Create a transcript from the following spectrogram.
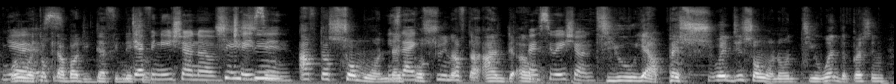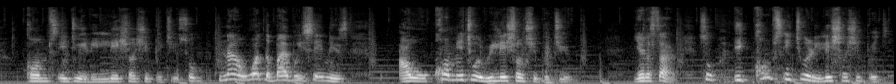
when we're talking about the definition. Definition of chasing, chasing. after someone, It's like, like pursuing after and um, Persuasion. till yeah, persuading someone until when the person comes into a relationship with you. So now what the Bible is saying is, I will come into a relationship with you. You understand? So it comes into a relationship with you.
